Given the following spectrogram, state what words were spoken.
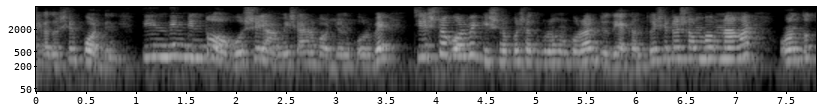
একাদশীর পর দিন তিন দিন কিন্তু অবশ্যই আমিষ আহার বর্জন করবে। চেষ্টা করবে কৃষ্ণপ্রসাদ গ্রহণ করার যদি একান্তই সেটা সম্ভব না হয়, অন্তত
